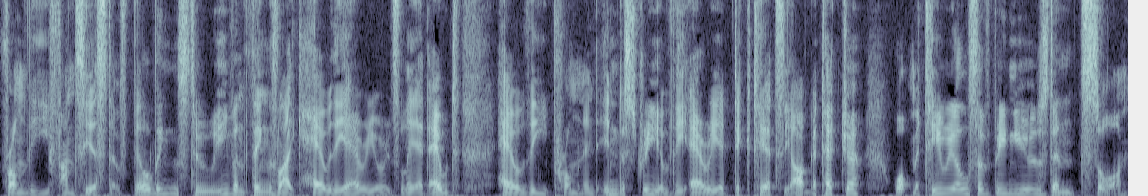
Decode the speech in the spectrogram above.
from the fanciest of buildings to even things like how the area is laid out, how the prominent industry of the area dictates the architecture, what materials have been used, and so on.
